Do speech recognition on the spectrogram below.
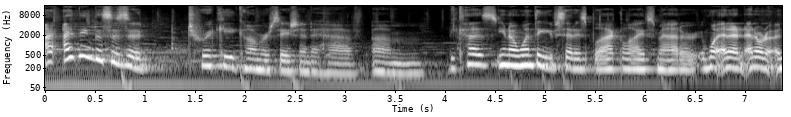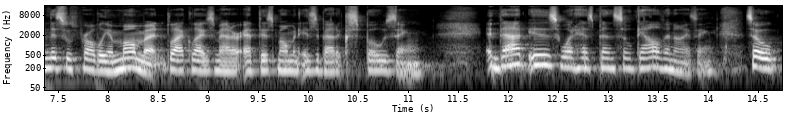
I think this is a tricky conversation to have. Um, because you know one thing you've said is black lives matter and i don't know and this was probably a moment black lives matter at this moment is about exposing and that is what has been so galvanizing so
